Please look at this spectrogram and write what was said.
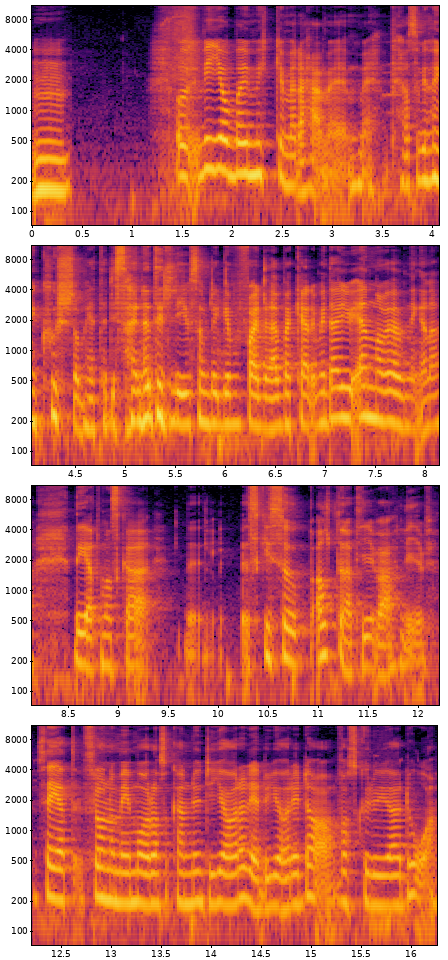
Mm. Och vi jobbar ju mycket med det här med, med, alltså vi har ju en kurs som heter Designa ditt liv som ligger på Friday Lab Academy. Där är ju en av övningarna, det är att man ska eh, skissa upp alternativa liv. Säg att från och med imorgon så kan du inte göra det du gör idag. Vad skulle du göra då?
